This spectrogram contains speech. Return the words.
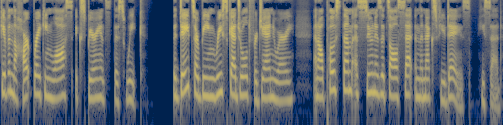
given the heartbreaking loss experienced this week. The dates are being rescheduled for January, and I'll post them as soon as it's all set in the next few days, he said.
